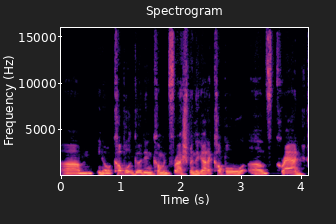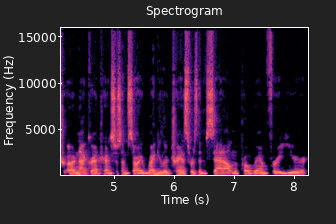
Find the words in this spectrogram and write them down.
um, you know a couple of good incoming freshmen. They got a couple of grad or not grad transfers. I'm sorry, regular transfers that have sat out in the program for a year.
